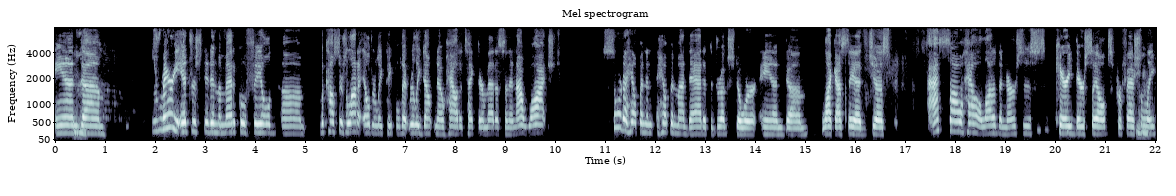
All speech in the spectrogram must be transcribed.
and Mhm. um, was very interested in the medical field um, because there's a lot of elderly people that really don't know how to take their medicine, and I watched sort of helping helping my dad at the drugstore and um, like I said, just I saw how a lot of the nurses carried themselves professionally,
